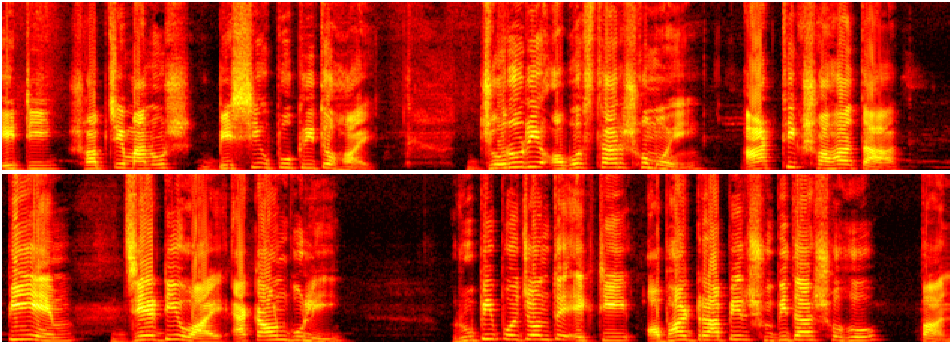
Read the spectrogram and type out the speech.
এটি সবচেয়ে মানুষ বেশি উপকৃত হয়। জরুরি অবস্থার সময়ে আর্থিক সহায়তা, পিএম, জেডিওয়াই অ্যাকাউন্টগুলি রুপি পর্যন্ত একটি ওভারড্রাফের সুবিধা সহ পান।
